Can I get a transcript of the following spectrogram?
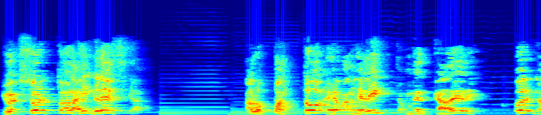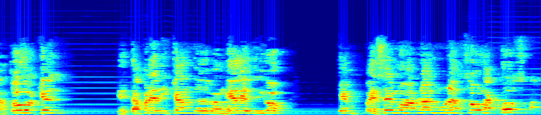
yo exhorto a las iglesias a los pastores, evangelistas, mercaderes, oiga, todo aquel que está predicando el Evangelio de Dios, que empecemos a hablar una sola cosa,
